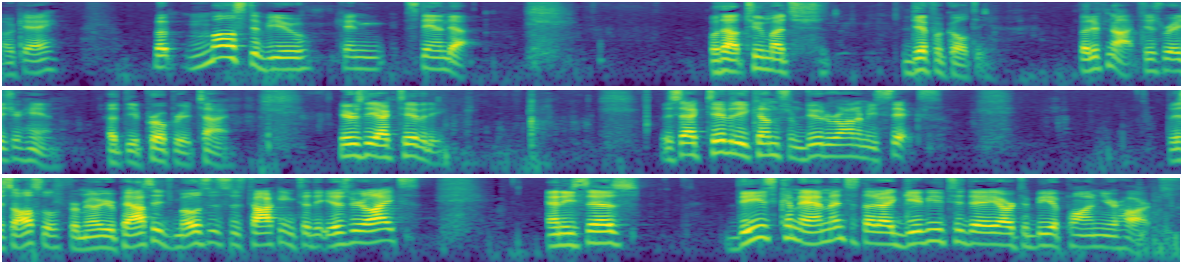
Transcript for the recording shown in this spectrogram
okay? But most of you can stand up without too much difficulty. But if not, just raise your hand at the appropriate time. Here's the activity. This activity comes from Deuteronomy 6. This also familiar passage. Moses is talking to the Israelites, and he says, These commandments that I give you today are to be upon your hearts.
